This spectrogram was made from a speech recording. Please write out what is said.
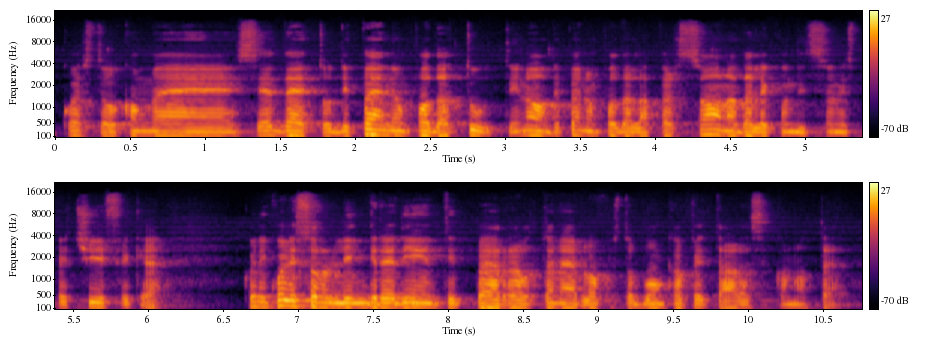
questo come si è detto dipende un po' da tutti, no? Dipende un po' dalla persona, dalle condizioni specifiche. Quindi quali sono gli ingredienti per ottenerlo questo buon capitale secondo te?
